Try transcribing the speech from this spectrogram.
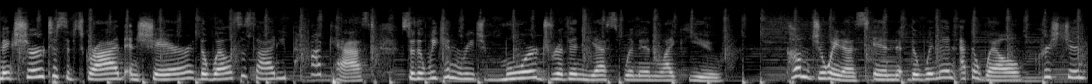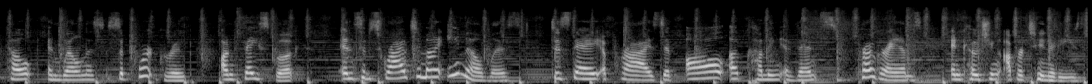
Make sure to subscribe and share the Well Society podcast so that we can reach more driven yes women like you. Come join us in the Women at the Well Christian Health and Wellness Support Group on Facebook and subscribe to my email list to stay apprised of all upcoming events, programs, and coaching opportunities.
